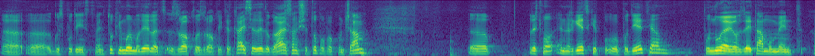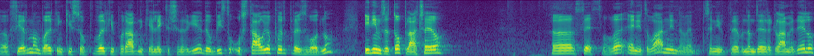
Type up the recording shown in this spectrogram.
uh, uh, gospodinstva. In tukaj moramo delati z roko z roke, ker kaj se zdaj dogaja, sam še to pa pa končam. Uh, rečemo, energetske podjetja ponujajo zdaj ta moment uh, firmam, velikim, ki so veliki porabniki električne energije, da v bistvu ustavijo proizvodno in jim zato plačajo uh, sredstvo. V eni tovarni, ne vem, se ni treba, nam da reklame delu,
